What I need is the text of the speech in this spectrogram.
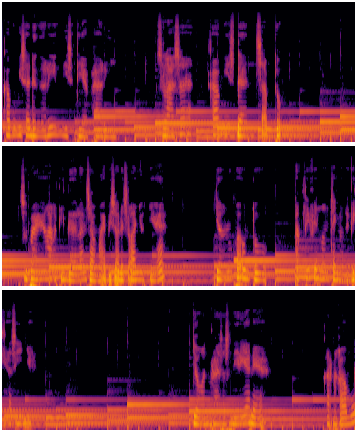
Kamu bisa dengerin di setiap hari, Selasa, Kamis, dan Sabtu. Supaya nggak ketinggalan sama episode selanjutnya, jangan lupa untuk aktifin lonceng notifikasinya jangan merasa sendirian ya. Karena kamu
